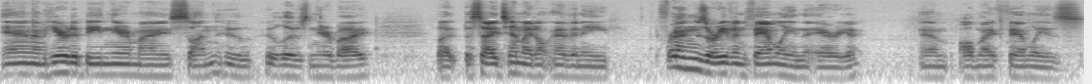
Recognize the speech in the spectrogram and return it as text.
And I'm here to be near my son who, who lives nearby. But besides him, I don't have any friends or even family in the area. Um, all my family is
